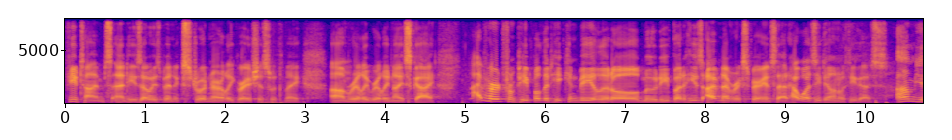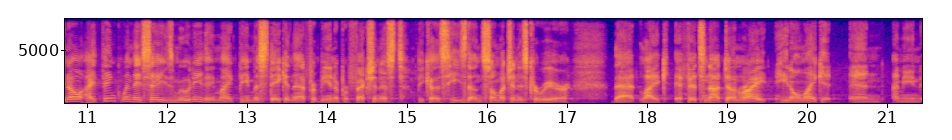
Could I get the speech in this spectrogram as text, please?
few times, and he's always been extraordinarily gracious with me. Um, really, really nice guy. I've heard from people that he can be a little moody, but he's I've never experienced that. How was he dealing with you guys? Um, you know, I think when they say he's moody, they might be mistaken that for being a perfectionist because he's done so much in his career that like if it's not done right, he don't like it. And I mean,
